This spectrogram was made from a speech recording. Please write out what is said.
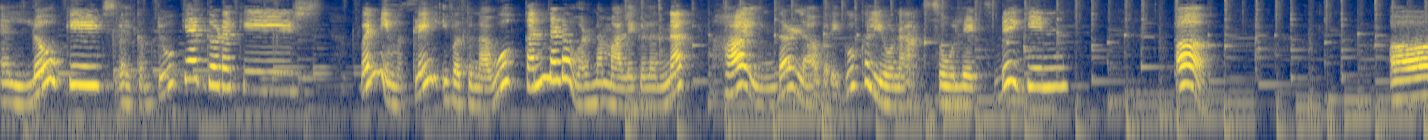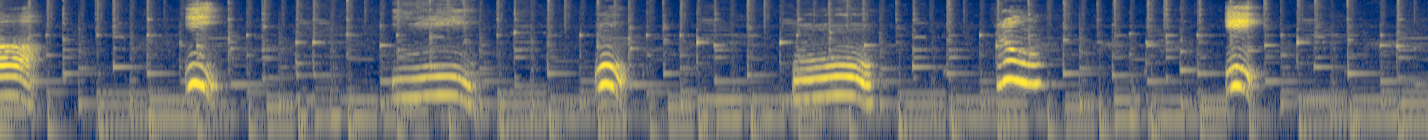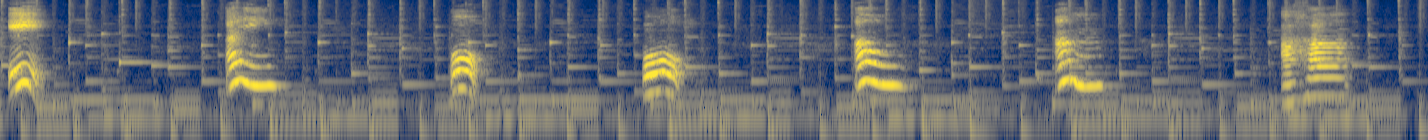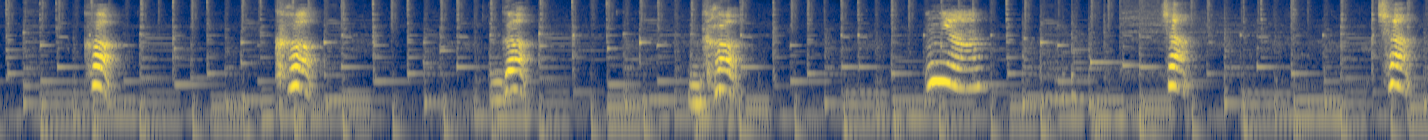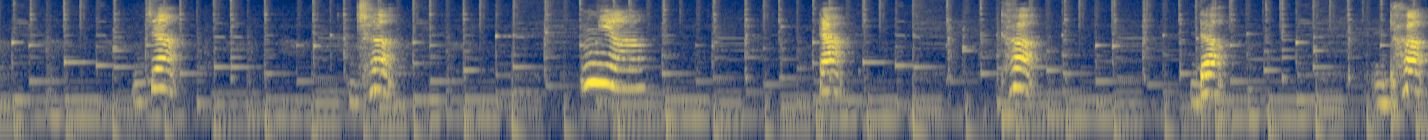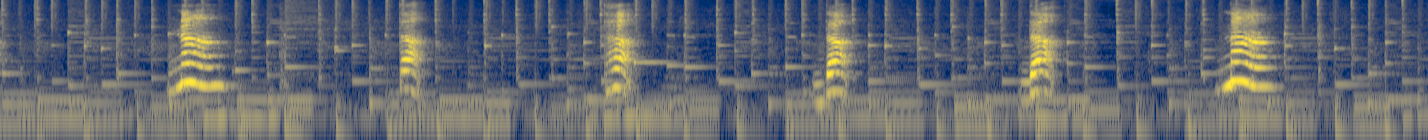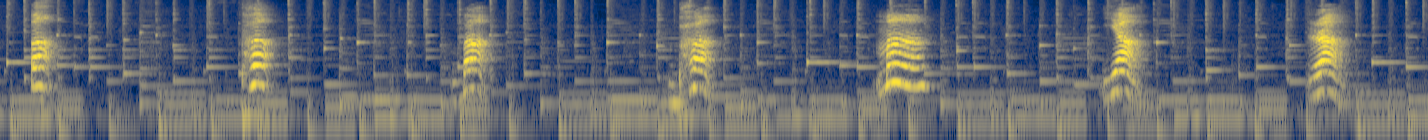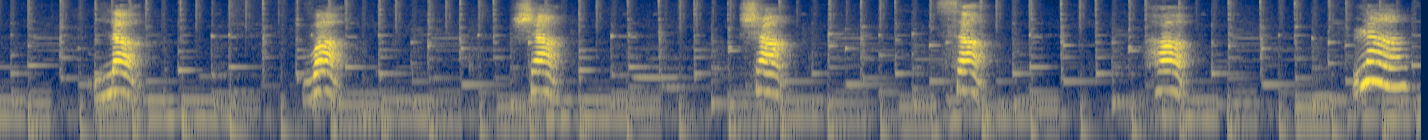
Hello kids welcome to cat Gowda kids ಬನ್ನಿ ಮಕ್ಕಳೇ ಇವತ್ತು ನಾವು ಕನ್ನಡ ವರ್ಣಮಾಲೆಗಳನ್ನ ಹಾಯಿಂದ ಳವರೆಗೂ ಕಲಿಯೋಣ. ಸೊ ಲೆಟ್ಸ್ ಬಿಗಿನ್ ಅ, ಆ, ಇ, ಈ, ಉ ಊ 阿，哦，哦，啊呜，啊姆，啊哈，克，克，个，个，娘，恰，恰，恰。ಝ ಞ ಟ ಠ ಡ ಢ ಣ ತ ಥ ದ ದ ನ ಪ ಫ ba ba ma ya ra la va sha sha sa ha la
